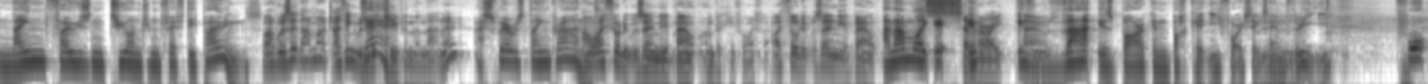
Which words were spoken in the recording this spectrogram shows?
£9,250. Oh, was it that much? I think it was a bit cheaper than that, no? I swear it was nine grand. Oh, I thought it was only about. I'm looking for my. Phone. I thought it was only about. and I'm like, it, seven if, or eight if pounds. that is bargain bucket E46 M3, what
